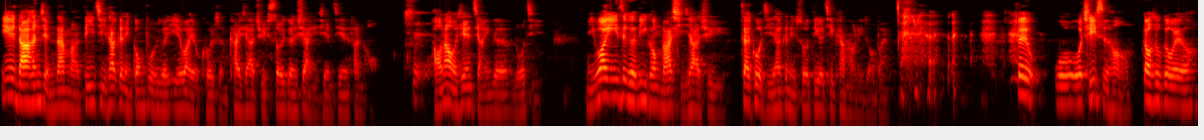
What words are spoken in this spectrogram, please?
英业达很简单嘛，第一季他跟你公布一个业外有亏损，开下去收一根下影线，今天翻红。是。好，那我先讲一个逻辑，你万一这个利空把它洗下去，再过几天跟你说第二季看好，你怎么办？所以我我其实哈、哦、告诉各位哦，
